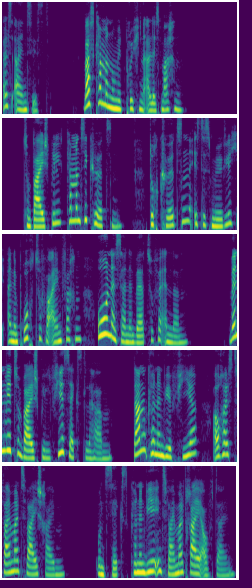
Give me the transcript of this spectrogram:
als 1 ist. Was kann man nun mit Brüchen alles machen? Zum Beispiel kann man sie kürzen. Durch Kürzen ist es möglich, einen Bruch zu vereinfachen, ohne seinen Wert zu verändern. Wenn wir zum Beispiel 4 Sechstel haben, dann können wir 4 auch als 2 mal 2 schreiben und 6 können wir in 2 mal 3 aufteilen.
